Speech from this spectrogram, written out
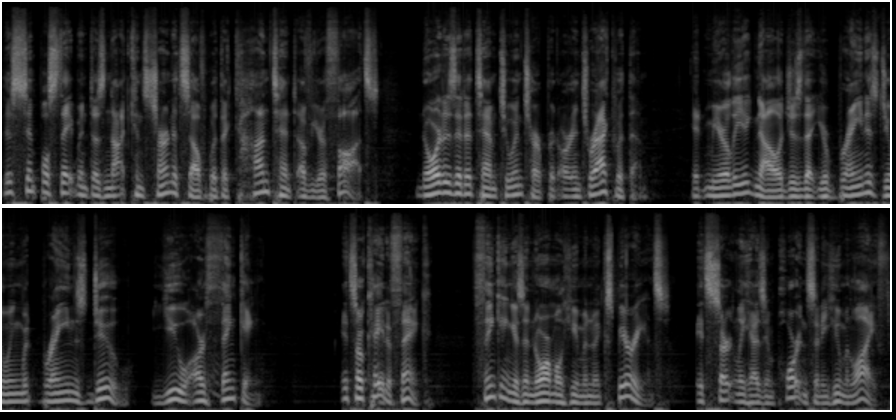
This simple statement does not concern itself with the content of your thoughts, nor does it attempt to interpret or interact with them. It merely acknowledges that your brain is doing what brains do. You are thinking. It's okay to think. Thinking is a normal human experience. It certainly has importance in a human life.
